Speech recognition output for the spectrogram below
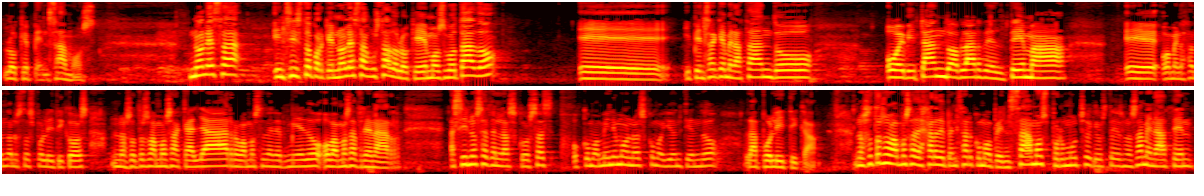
lo que pensamos. No les ha, insisto, porque no les ha gustado lo que hemos votado eh, y piensan que amenazando o evitando hablar del tema eh, o amenazando a nuestros políticos, nosotros vamos a callar o vamos a tener miedo o vamos a frenar. Así no se hacen las cosas, o como mínimo no es como yo entiendo la política. Nosotros no vamos a dejar de pensar como pensamos, por mucho que ustedes nos amenacen,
